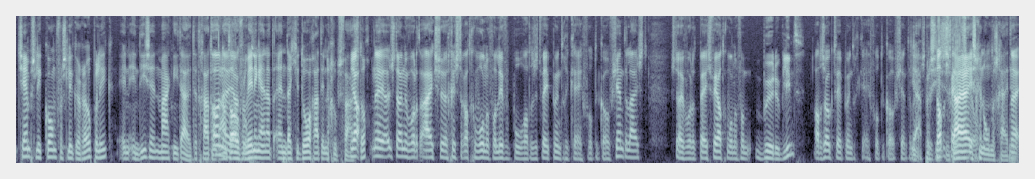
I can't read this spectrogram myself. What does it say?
Champions League, Conference League, Europa League, in, in die zin maakt niet uit. Het gaat om Oh, nee, aantal ja, overwinningen en, het, en dat je doorgaat in de groepsfase, ja, toch? Nee, stel je voor dat Ajax eh, gisteren had gewonnen van Liverpool, hadden ze twee punten gekregen voor op de coëfficiëntenlijst. Stel je voor dat PSV had gewonnen van Beurdu Glimt, hadden ze ook twee punten gekregen voor op de Ja, coëfficiëntenlijst. precies. Dus Dus dat is geen daar verschil. is geen onderscheid in. Nee.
